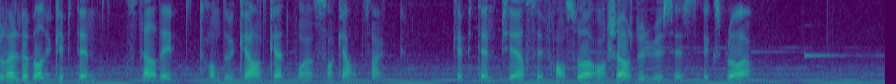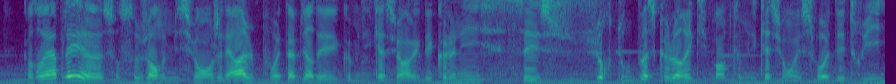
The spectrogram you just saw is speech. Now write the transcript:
Journal de bord du capitaine. Stardate 3244.145. Capitaine Pierre C. François en charge de l'USS Explorer. Quand on est appelé euh, sur ce genre de mission en général pour établir des communications avec des colonies, c'est surtout parce que leur équipement de communication est soit détruit,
